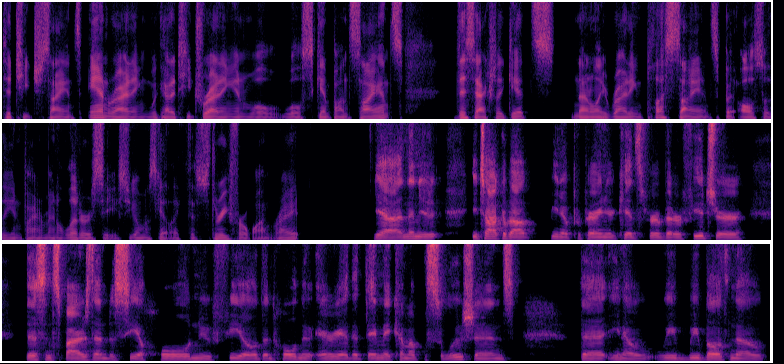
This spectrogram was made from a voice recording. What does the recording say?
to teach science and writing, we got to teach writing and we'll we'll skimp on science this actually gets not only writing plus science but also the environmental literacy. So you almost get like this three for one right? Yeah and then you you talk about you know preparing your kids for a better future. This inspires them to see a whole new field and whole new area that they may come up with solutions that you know we we both know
